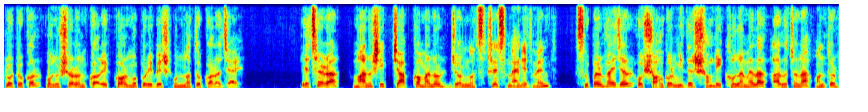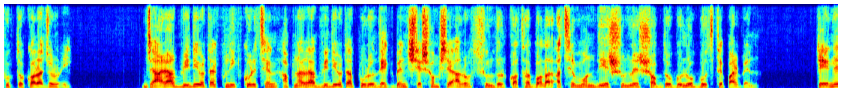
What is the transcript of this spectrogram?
প্রোটোকল অনুসরণ করে কর্মপরিবেশ উন্নত করা যায়। এছাড়া, মানসিক চাপ কমানোর জন্য স্ট্রেস ম্যানেজমেন্ট, সুপারভাইজার ও সহকর্মীদের সঙ্গে খোলামেলা আলোচনা অন্তর্ভুক্ত করা জরুরি। যারা ভিডিওটা ক্লিক করেছেন, আপনারা ভিডিওটা পুরো দেখবেন শেষ অংশে আরও সুন্দর কথা বলা আছে, মন দিয়ে শুনলে শব্দগুলো বুঝতে পারবেন। টেনে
